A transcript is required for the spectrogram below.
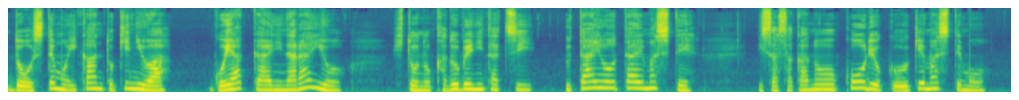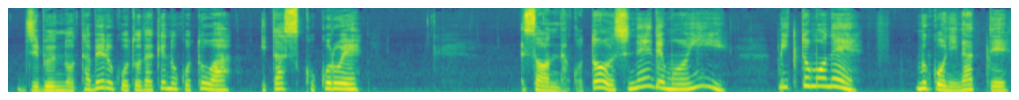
どうしてもいかん時にはご厄介にならんよう人の角辺に立ち歌いを歌いましていささかの効力を受けましても自分の食べることだけのことはいたす心得そんなことをしねえでもいい。みっともねえ婿になって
